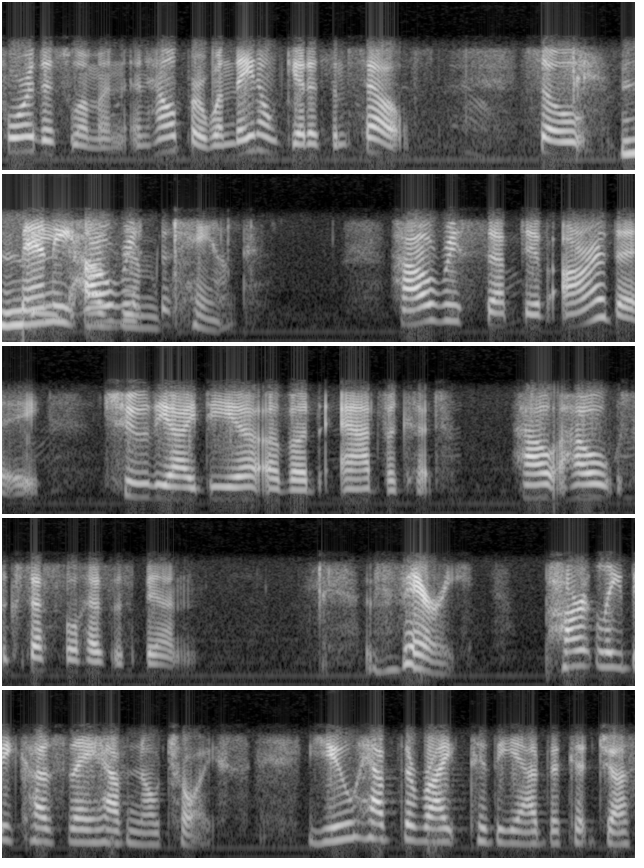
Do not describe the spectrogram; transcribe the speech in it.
for this woman and help her when they don't get it themselves? So Many the- of them rece- can't. how receptive are they to the idea of an advocate? How how successful has this been? Very. Partly because they have no choice. You have the right to the advocate just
